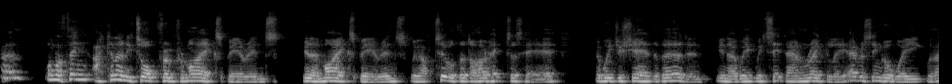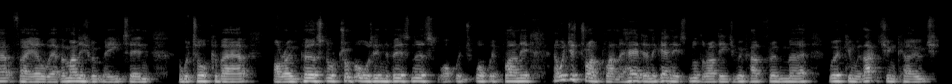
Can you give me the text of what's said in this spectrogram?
Um, well, I think I can only talk from from my experience. You know, my experience. We have two other directors here, and we just share the burden. You know, we, we sit down regularly every single week without fail. We have a management meeting, and we talk about our own personal troubles in the business, what we what we're planning, and we just try and plan ahead. And again, it's another adage we've had from uh, working with Action Coach.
